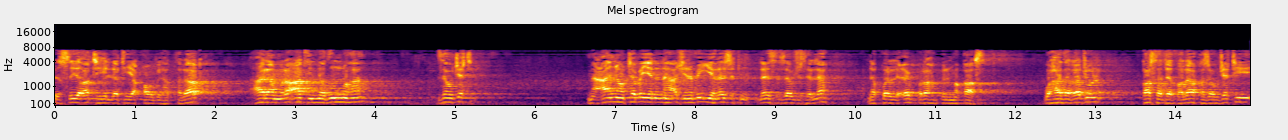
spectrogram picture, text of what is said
بصيغته التي يقع بها الطلاق على امرأة يظنها زوجته. مع أنه تبين أنها أجنبية ليست ليست زوجة له نقول العبرة بالمقاصد. وهذا الرجل قصد طلاق زوجته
